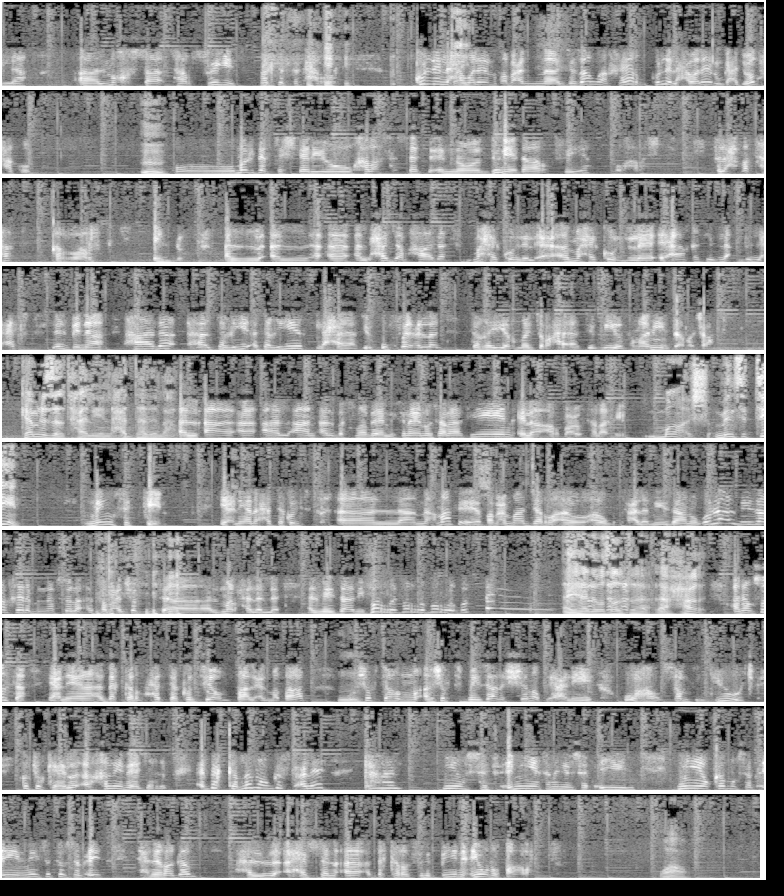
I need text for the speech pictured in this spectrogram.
المخ صار فريز ما قدرت أتحرك. كل اللي طيب. حوالينه طبعا جزاه الله خير كل اللي حوالينه قاعد يضحكوا. امم وما قدرت أشتري وخلاص حسيت إنه الدنيا دارت فيا وخرجت. في لحظتها قررت إنه الحجر هذا ما حيكون للإع... ما حيكون لاعاقتي لا بالعكس للبناء. هذا تغيير تغيير لحياتي وفعلا تغير مجرى حياتي 180 درجة. كم نزلت حاليا لحد هذه اللحظه؟ الآن الآن ألبس ما بين 32 إلى 34 ماش من 60 من 60 يعني أنا حتى كنت آه ما في طبعا ما اتجرأ أوقف على ميزان وأقول لا الميزان خير من نفسه لا. طبعا شفت آه المرحلة الميزان يفر يفر يفر يقول أي هذه وصلتها. لا حق. أنا وصلتها. يعني أتذكر حتى كنت يوم طالع المطار وشفتهم شفت ميزان الشنط يعني واو سمثينج هيوج قلت okay خليني أجرب. أتذكر لما وقفت عليه كان 178 100 وكم و70 176 يعني رقم أحس أن أتذكر الفلبيني عيونه طارت. wow.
